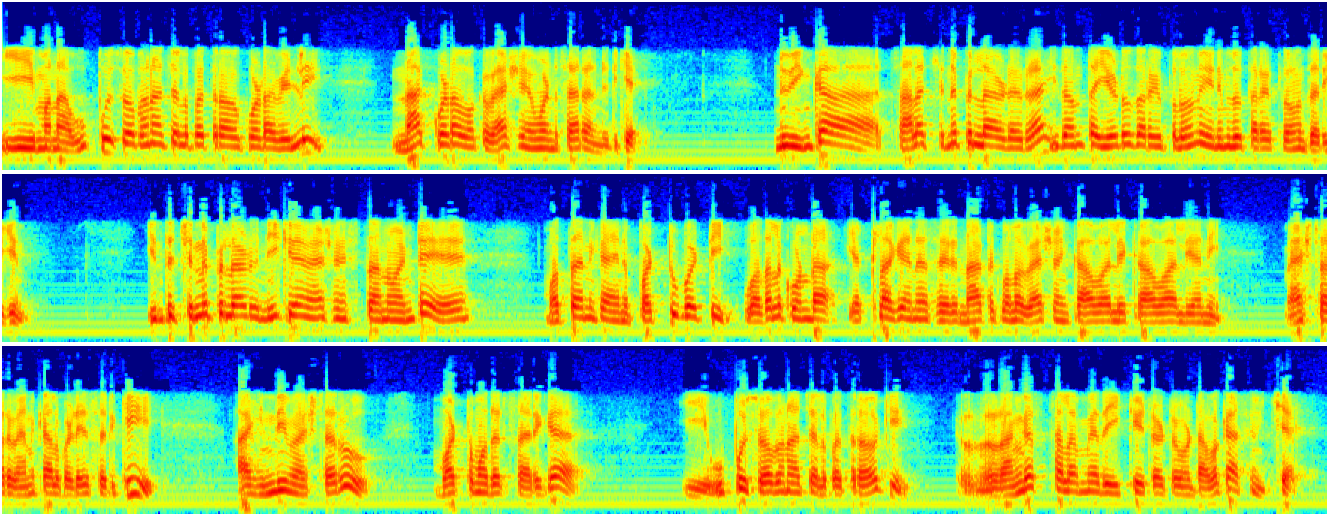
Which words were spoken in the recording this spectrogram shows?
ఈ మన ఉప్పు శోభనాచలపతిరావు కూడా వెళ్ళి నాకు కూడా ఒక వేషం ఇవ్వండి సార్ అని అడిగాడు. నువ్వు ఇంకా చాలా చిన్నపిల్లాడురా ఇదంతా ఏడో తరగతిలోనూ ఎనిమిదో తరగతిలోనూ జరిగింది. ఇంత చిన్నపిల్లాడు నీకేం వేషం ఇస్తాను అంటే మొత్తానికి ఆయన పట్టుబట్టి వదలకుండా ఎట్లాగైనా సరే నాటకంలో వేషం కావాలి కావాలి అని మాస్టర్ వెనకాల పడేసరికి ఆ హిందీ మాస్టారు మొట్టమొదటిసారిగా ఈ ఉప్పు శోభనాచలపతిరావుకి రంగస్థలం మీద ఎక్కేటటువంటి అవకాశం ఇచ్చారు.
